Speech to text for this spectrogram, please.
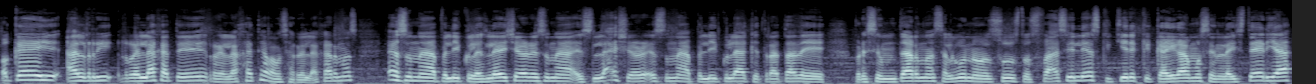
ok, Alri, relájate, relájate, vamos a relajarnos. Es una película slasher, es una slasher, es una película que trata de presentarnos algunos sustos fáciles, que quiere que caigamos en la histeria,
